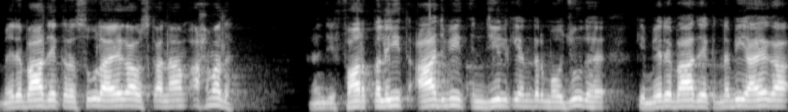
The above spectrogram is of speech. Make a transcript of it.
میرے بعد ایک رسول آئے گا، اس کا نام احمد ہے۔ ہاں جی فارقلیت آج بھی انجیل کے اندر موجود ہے کہ میرے بعد ایک نبی آئے گا۔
